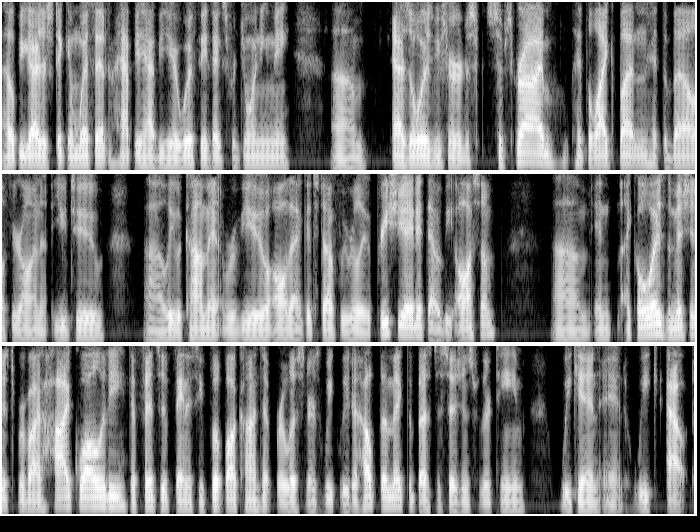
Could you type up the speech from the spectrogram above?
I hope you guys are sticking with it. I'm happy to have you here with me. Thanks for joining me. Um, as always, be sure to subscribe, hit the like button, hit the bell if you're on YouTube. Uh, leave a comment, review, all that good stuff. We really appreciate it. That would be awesome. Um, and like always, the mission is to provide high quality defensive fantasy football content for listeners weekly to help them make the best decisions for their team week in and week out.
